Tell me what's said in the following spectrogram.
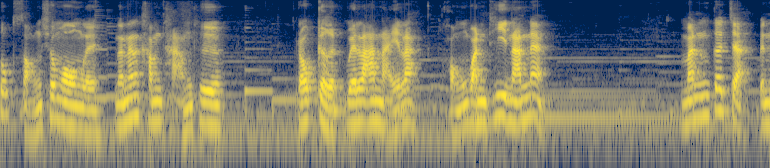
ทุกๆสองชั่วโมงเลยดังนั้นคำถามคือ เราเกิดเวลาไหนล่ะ ของวันที่นั้นเนี่ยมันก็จะเป็น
